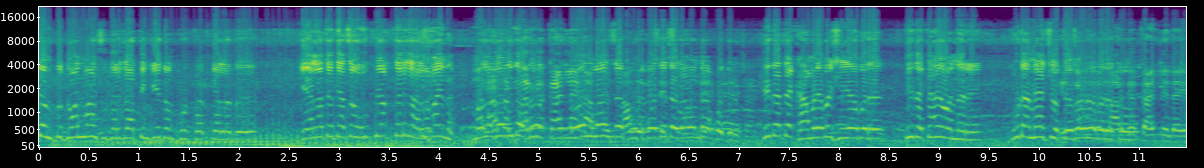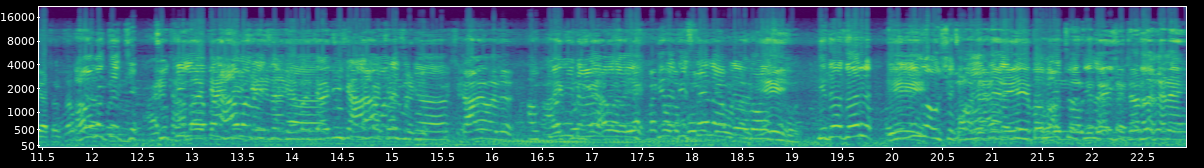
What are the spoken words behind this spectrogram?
इथून दोन माणसं तरी जातील की फुटपाथ केलं तर? केला तर त्याचा उपयोग तरी झाला पाहिजे ना. मला जाऊ दोन माणसं तिथं जाऊन दाखवतो तिथं त्या खांबळ्यापाशी या बरं. तिथं काय होणार आहे? कुठं मॅच होतोय? बरोबर अहो मग ते जे- चुकीला पण हा म्हणायचं का? चुकीला हा म्हणायचं का? अहो, तुम्ही काय म्हणाले? तिथं दिसतंय ना आपल्याला डोळ्यासमोर. तिथं जर होऊ शकत. नाही, तर match होती ना. ठरलं का नाही?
